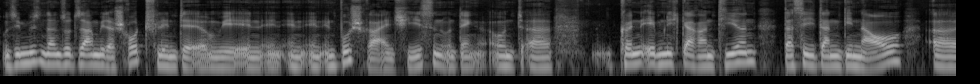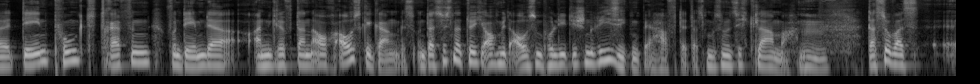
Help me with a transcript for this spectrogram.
und sie müssen dann sozusagen mit der Schrotflinte irgendwie in, in, in, in den Busch reinschießen und, denken, und äh, können eben nicht garantieren, dass sie dann genau äh, den Punkt treffen, von dem der Angriff dann auch ausgegangen ist. Und das ist natürlich auch mit außenpolitischen Risiken behaftet. Das muss man sich klar machen. Mhm. Dass sowas, äh,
